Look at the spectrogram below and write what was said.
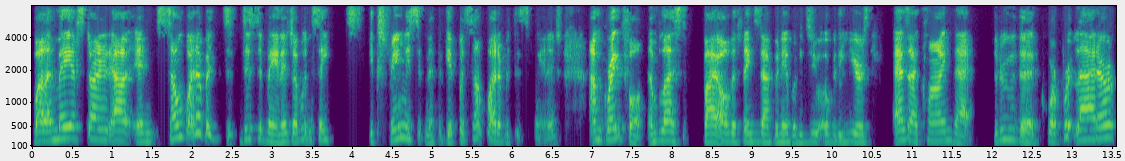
while I may have started out in somewhat of a disadvantage, I wouldn't say extremely significant, but somewhat of a disadvantage. I'm grateful and blessed by all the things that I've been able to do over the years as I climbed that through the corporate ladder,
